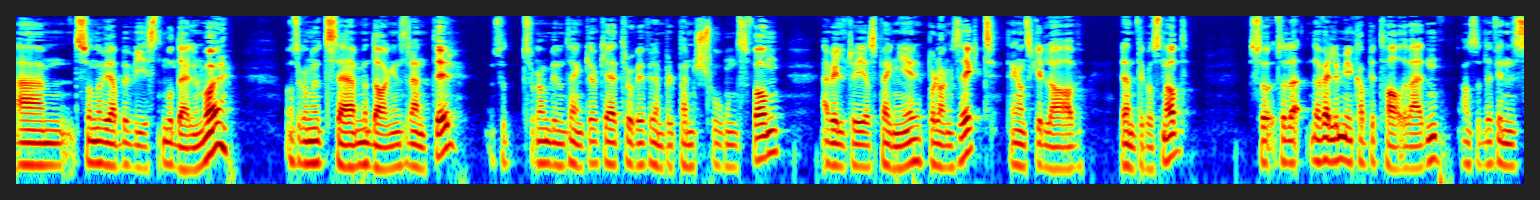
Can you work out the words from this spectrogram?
Um, så når vi har bevist modellen vår, og så kan du se med dagens renter, så, så kan du begynne å tenke ok, tror vi f.eks. pensjonsfond er villig til å gi oss penger på lang sikt. Er en ganske lav rentekostnad. Så, så det, det, er veldig mye kapital i verden. Altså det finnes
